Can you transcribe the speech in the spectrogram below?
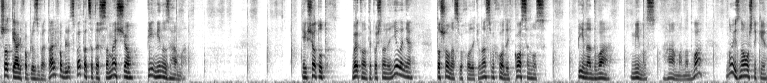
Що таке альфа плюс бета? Альфа плюс бета це те ж саме, що пі мінус гамма. Якщо тут виконати почлене ділення, то що у нас виходить? У нас виходить косинус пі на 2 мінус гамма на 2. Ну і знову ж таки,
